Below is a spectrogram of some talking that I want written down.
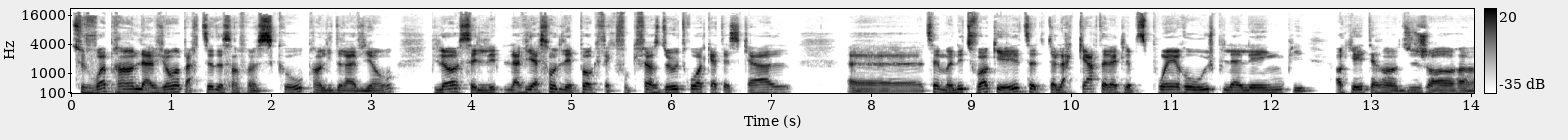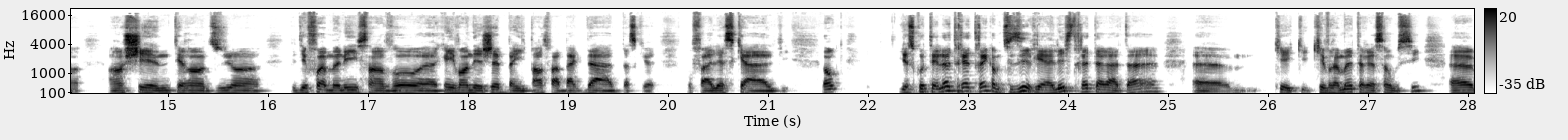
tu le vois prendre l'avion à partir de San Francisco, prendre l'hydravion. Puis là, c'est l'aviation de l'époque. Fait qu'il faut qu'il fasse deux, trois, quatre escales. Euh, tu sais, à tu vois, OK, t'as la carte avec le petit point rouge, puis la ligne, puis OK, t'es rendu genre en, en Chine, t'es rendu en... Puis des fois, à il s'en va, euh, quand il va en Égypte, ben il passe par Bagdad parce que pour faire l'escale. Donc, il y a ce côté-là très, très, comme tu dis, réaliste, très terre à terre, euh, qui, est vraiment intéressant aussi. Euh,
